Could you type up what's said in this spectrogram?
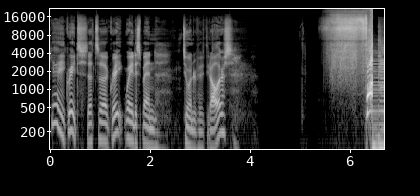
Yay, great. That's a great way to spend $250. Fuck!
